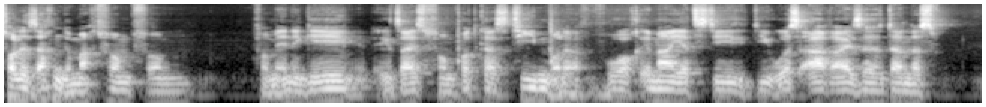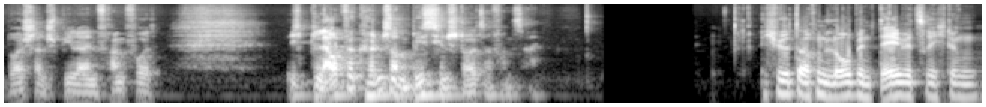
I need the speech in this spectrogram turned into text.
tolle Sachen gemacht vom, vom, vom NEG, sei es vom Podcast-Team oder wo auch immer, jetzt die, die USA-Reise, dann das Deutschlandspieler in Frankfurt ich glaube, wir können schon ein bisschen stolz uns sein. Ich würde auch ein Lob in Davids Richtung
